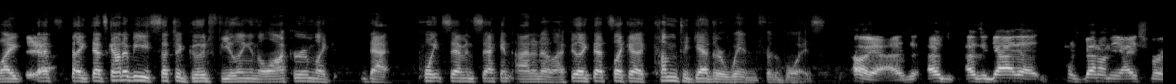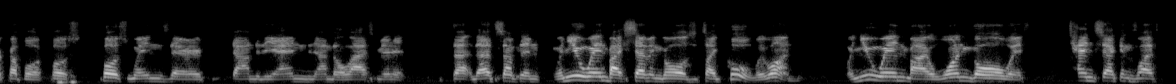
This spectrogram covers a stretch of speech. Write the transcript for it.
like yeah. that's like that's got to be such a good feeling in the locker room. Like that 0.7 second. I don't know. I feel like that's like a come together win for the boys. Oh yeah, as, as, as a guy that has been on the ice for a couple of close close wins there down to the end, down to the last minute. That that's something. When you win by seven goals, it's like cool, we won. When you win by one goal with 10 seconds left,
